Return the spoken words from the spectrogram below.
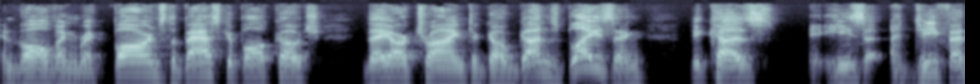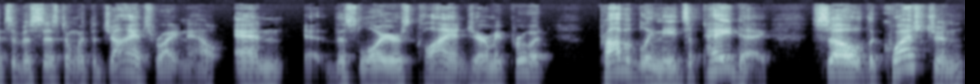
involving Rick Barnes, the basketball coach. They are trying to go guns blazing because he's a defensive assistant with the Giants right now. And uh, this lawyer's client, Jeremy Pruitt, probably needs a payday. So the question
